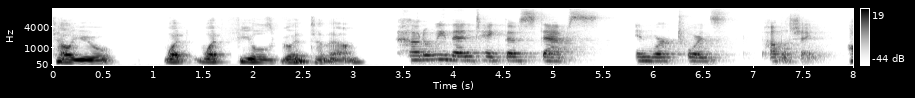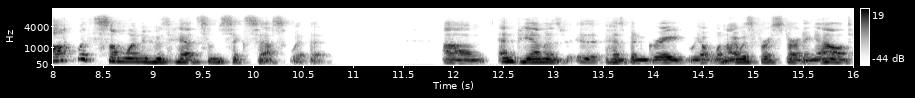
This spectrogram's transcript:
tell you what what feels good to them. How do we then take those steps and work towards publishing? Talk with someone who's had some success with it. Um, NPM has been great. We, when I was first starting out,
